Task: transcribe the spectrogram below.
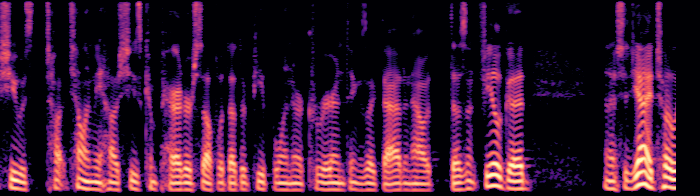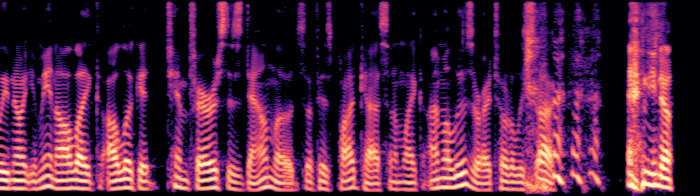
she was t- telling me how she's compared herself with other people in her career and things like that, and how it doesn't feel good. And I said, "Yeah, I totally know what you mean. I'll like, I'll look at Tim Ferriss's downloads of his podcast, and I'm like, I'm a loser. I totally suck." and you know,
